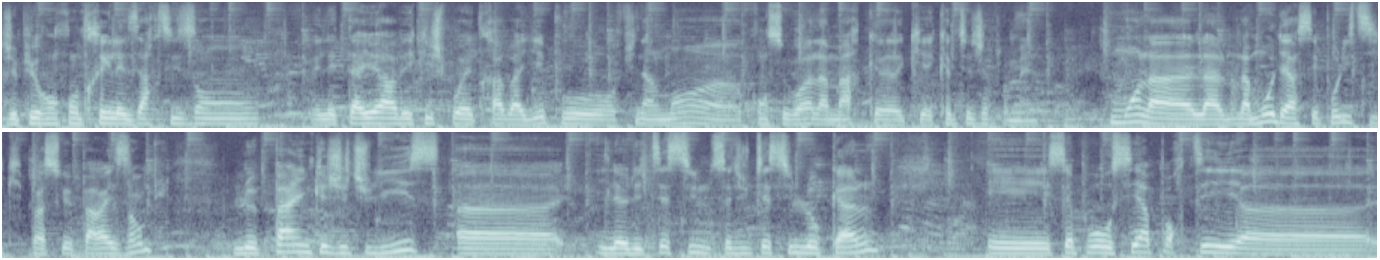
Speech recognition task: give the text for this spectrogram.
j'ai pu rencontrer les artisans et les tailleurs avec qui je pourrais travailler pour finalement euh, concevoir la marque euh, qui est Captain Gentleman. Pour moi, la, mode est assez politique parce que par exemple, le pain que j'utilise, euh, c'est du textile local. Et c'est pour aussi apporter euh,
